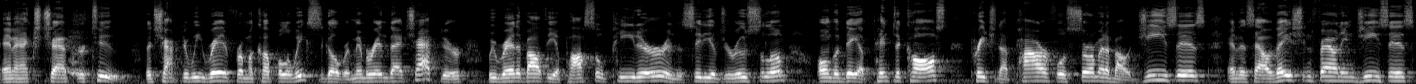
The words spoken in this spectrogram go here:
in Acts chapter 2, the chapter we read from a couple of weeks ago, remember in that chapter, we read about the Apostle Peter in the city of Jerusalem on the day of Pentecost, preaching a powerful sermon about Jesus and the salvation found in Jesus.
